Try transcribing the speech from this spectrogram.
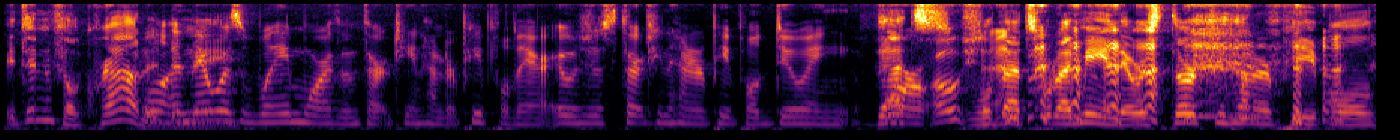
it didn't feel crowded. well and there me. was way more than 1300 people there it was just 1300 people doing that's 4ocean well, that's what I mean. There was thirteen hundred people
